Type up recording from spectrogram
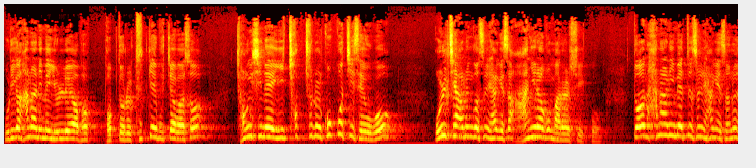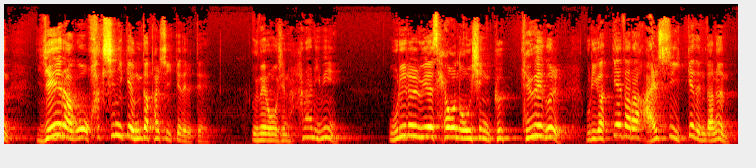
우리가 하나님의 율례와 법, 도를 굳게 붙잡아서 정신의 이 척추를 꼿꼿이 세우고 옳지 않은 것을 향해서 아니라고 말할 수 있고 또한 하나님의 뜻을 향해서는 예라고 확신 있게 응답할 수 있게 될 때 은혜로우신 하나님이 우리를 위해 세워 놓으신 그 계획을 우리가 깨달아 알 수 있게 된다는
